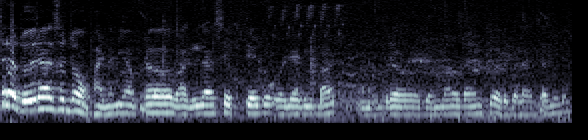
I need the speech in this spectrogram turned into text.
મિત્રો જોઈ રહ્યા છો, જો ફાઇનલી આપણે વાગી ગયા છે તે તો ઓલરેડી બાર, અને આપણે જમવાનો ટાઈમ થયો એટલે પહેલાં જમી લઈએ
